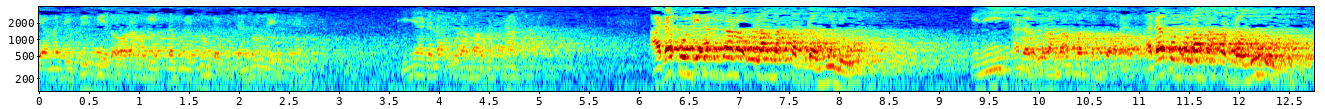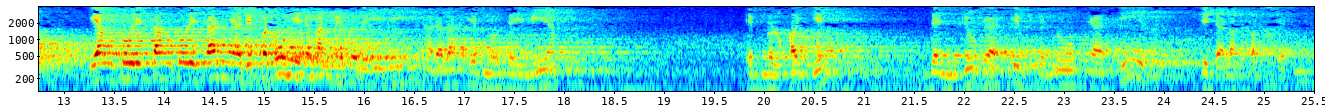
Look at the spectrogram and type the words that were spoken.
Jangan dipikir orang hitam itu nggak bisa nulis ya. Ini adalah ulama besar. Adapun di antara ulama terdahulu, ini adalah ulama kontemporer. Adapun ulama terdahulu yang tulisan-tulisannya dipenuhi dengan metode ini adalah Ibnu Taimiyah, Ibnu Qayyim dan juga Ibnu Katsir di dalam tafsirnya.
